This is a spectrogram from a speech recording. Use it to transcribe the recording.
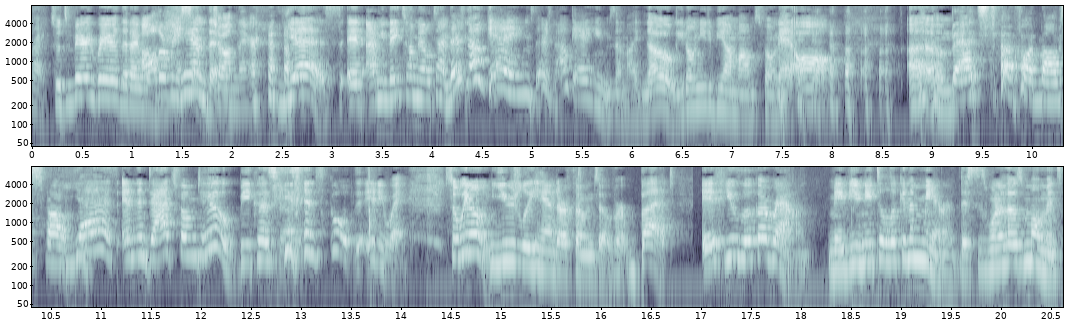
Right. So it's very rare that I will All the research them. on there. yes, and I mean they tell me all the time, "There's no games, there's no games." I'm like, "No, you don't need to be on Mom's phone at all." Um, Bad stuff on mom's phone. Yes, and then dad's phone too because he's in school. Anyway, so we don't usually hand our phones over, but if you look around, maybe you need to look in the mirror. This is one of those moments.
